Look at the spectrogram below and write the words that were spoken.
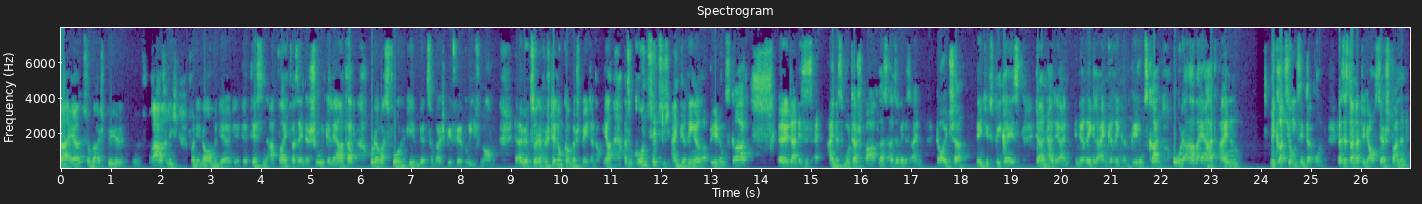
da er zum Beispiel sprachlich von den Normen der, der, dessen abweicht, was er in der Schule gelernt hat oder was vorgegeben wird, zum Beispiel für Briefnormen. Zu der Verstellung kommen wir später noch. Ja? Also grundsätzlich ein geringerer Bildungsgrad, äh, dann ist es eines Muttersprachlers, also wenn es ein deutscher Native Speaker ist, dann hat er ein, in der Regel einen geringeren Bildungsgrad oder aber er hat einen Migrationshintergrund. Das ist dann natürlich auch sehr spannend,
